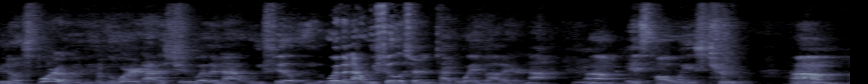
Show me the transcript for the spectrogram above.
you know, spoiler the, the, word of God is true whether or not we feel whether or not we feel a certain type of way about it or not. Mm-hmm. Um, it's always true. Um,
